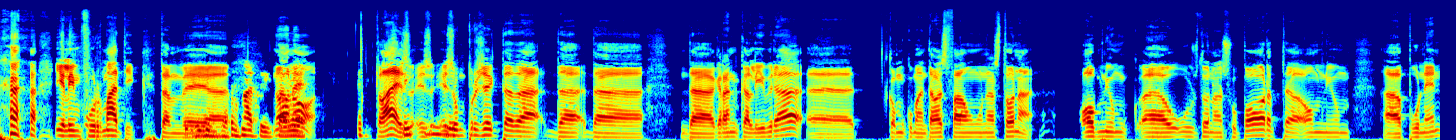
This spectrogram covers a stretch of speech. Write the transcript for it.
I l'informàtic, també. Eh. l'informàtic, no, també. no, clar, és, és, és un projecte de, de, de, de gran calibre. Eh, com comentaves fa una estona, Òmnium eh, us dona suport, eh, Òmnium eh, Ponent.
